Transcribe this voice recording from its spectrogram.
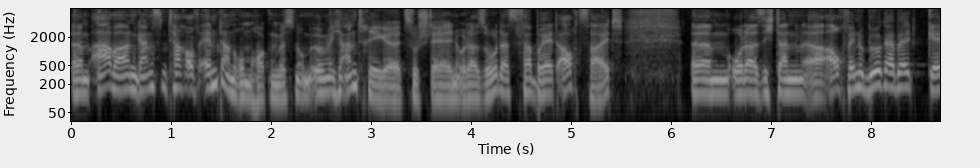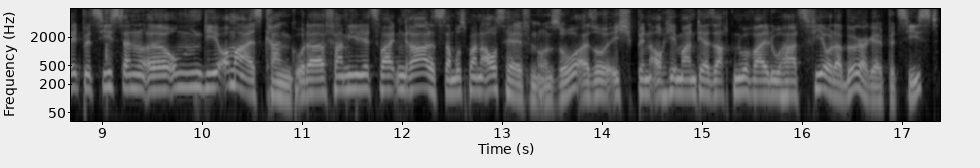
ähm, aber einen ganzen Tag auf Ämtern rumhocken müssen, um irgendwelche Anträge zu stellen oder so. Das verbrät auch Zeit ähm, oder sich dann, äh, auch wenn du Bürgergeld beziehst, dann äh, um die Oma ist krank oder Familie zweiten Grades, da muss man aushelfen und so. Also ich bin auch jemand, der sagt, nur weil du Hartz IV oder Bürgergeld beziehst,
